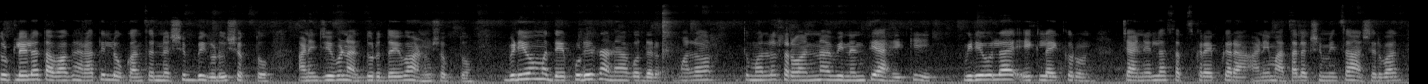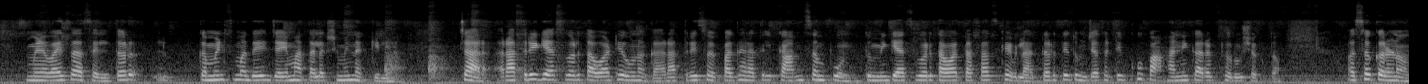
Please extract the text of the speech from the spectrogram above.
तुटलेला तवा घरातील लोकांचं नशीब बिघडू शकतो आणि जीवनात दुर्दैव आणू शकतो. व्हिडिओमध्ये पुढे जाण्याअगोदर मला तुम्हाला सर्वांना विनंती आहे की व्हिडिओला एक लाईक करून चॅनेलला सबस्क्राईब करा आणि माता लक्ष्मीचा आशीर्वाद मिळवायचा असेल तर कमेंट्समध्ये जय माता लक्ष्मी नक्की लिहा. चार रात्री गॅसवर तवा ठेवू नका. रात्री स्वयंपाकघरातील काम संपवून तुम्ही गॅसवर तवा तसाच ठेवला तर ते तुमच्यासाठी खूप हानिकारक ठरू शकतं. असं करणं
